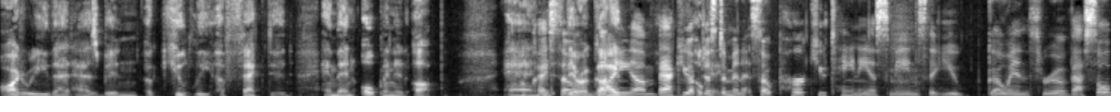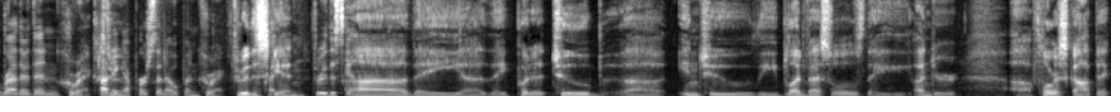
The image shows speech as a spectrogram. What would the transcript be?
artery that has been acutely affected and then open it up. And okay, so there are guide- let me um, back you up okay. just a minute. So percutaneous means that you go in through a vessel rather than correct cutting through, a person open. Correct through the okay. skin. Through the skin. Uh, they uh, they put a tube uh, into the blood vessels. They under uh, fluoroscopic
